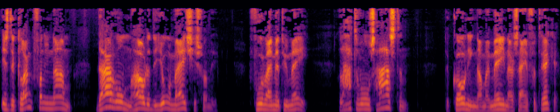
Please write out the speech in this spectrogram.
is de klank van uw naam. Daarom houden de jonge meisjes van u. Voer mij met u mee. Laten we ons haasten. De koning nam mij mee naar zijn vertrekken.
